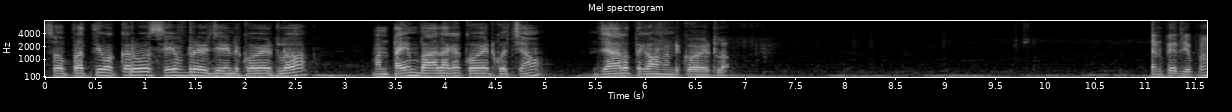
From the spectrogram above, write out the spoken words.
సో ప్రతి ఒక్కరూ సేఫ్ డ్రైవ్ చేయండి కోవిడ్లో. మన టైం బాగాలేక కోవిడ్కి వచ్చాం. జాగ్రత్తగా ఉండండి కోవిడ్లో. దాని పేరు చెప్పా.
